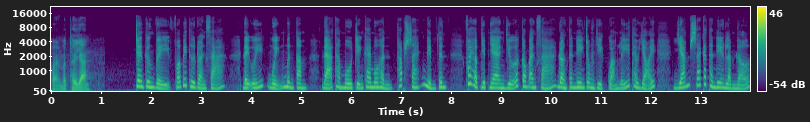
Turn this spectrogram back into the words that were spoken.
khỏi mất thời gian. Trên cương vị Phó Bí thư đoàn xã, đại úy Nguyễn Minh Tâm đã tham mưu triển khai mô hình thắp sáng niềm tin, phối hợp nhịp nhàng giữa công an xã, đoàn thanh niên trong việc quản lý theo dõi, giám sát các thanh niên lầm lỡ,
